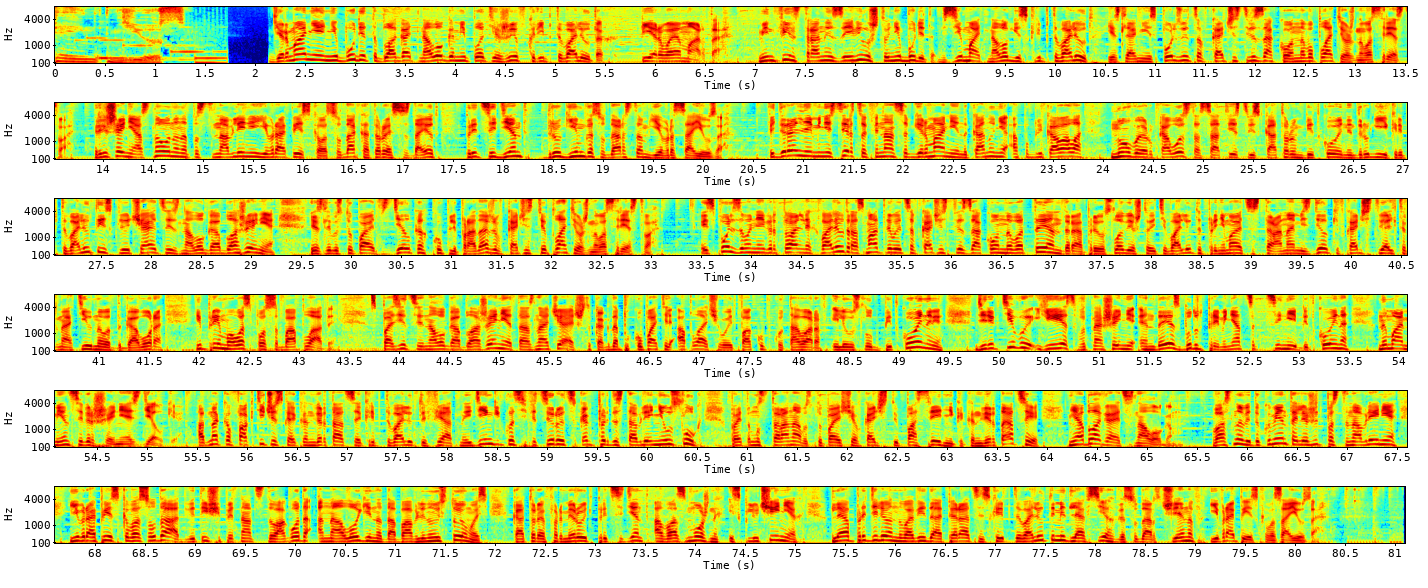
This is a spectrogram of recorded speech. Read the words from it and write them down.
Chain News. Германия не будет облагать налогами платежи в криптовалютах. 1 марта. Минфин страны заявил, что не будет взимать налоги с криптовалют, если они используются в качестве законного платежного средства. Решение основано на постановлении Европейского суда, которое создает прецедент другим государствам Евросоюза. Федеральное министерство финансов Германии накануне опубликовало новое руководство, в соответствии с которым биткоин и другие криптовалюты исключаются из налогообложения, если выступают в сделках купли-продажи в качестве платежного средства. Использование виртуальных валют рассматривается в качестве законного тендера при условии, что эти валюты принимаются сторонами сделки в качестве альтернативного договора и прямого способа оплаты. С позиции налогообложения это означает, что когда покупатель оплачивает покупку товаров или услуг биткоинами, директивы ЕС в отношении НДС будут применяться к цене биткоина на момент совершения сделки. Однако фактическая конвертация криптовалюты в фиатные деньги классифицируется как предоставление услуг, поэтому сторона, выступающая в качестве посредника конвертации, конвертации не облагается налогом. В основе документа лежит постановление Европейского суда 2015 года о налоге на добавленную стоимость, которое формирует прецедент о возможных исключениях для определенного вида операций с криптовалютами для всех государств-членов Европейского Союза.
